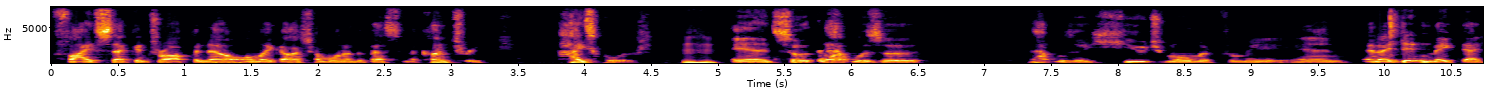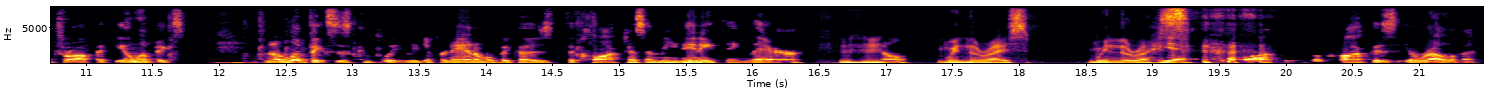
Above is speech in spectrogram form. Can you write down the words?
five second drop, and now oh my gosh, I'm one of the best in the country, high schoolers. Mm-hmm. And so that was a that was a huge moment for me, and and I didn't make that drop at the Olympics. An Olympics is a completely different animal because the clock doesn't mean anything there. Mm-hmm. You know, win the race, win the race. yeah, the clock, the clock is irrelevant.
